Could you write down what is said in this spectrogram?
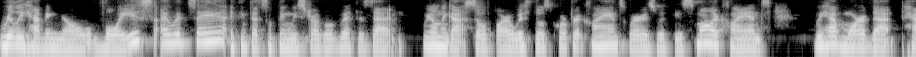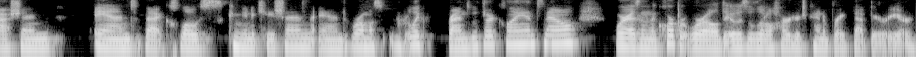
really having no voice, I would say. I think that's something we struggled with is that we only got so far with those corporate clients, whereas with these smaller clients, we have more of that passion and that close communication. And we're almost we're like friends with our clients now. Whereas in the corporate world, it was a little harder to kind of break that barrier.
